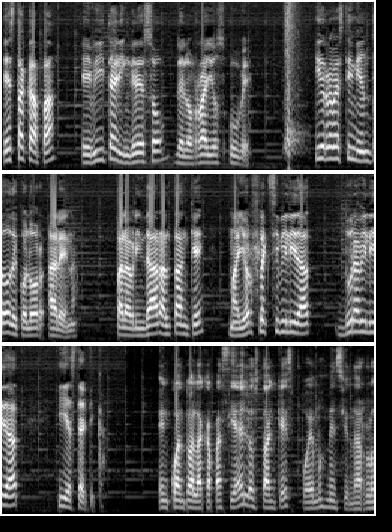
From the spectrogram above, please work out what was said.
Esta capa evita el ingreso de los rayos UV. Y revestimiento de color arena, para brindar al tanque mayor flexibilidad, durabilidad y estética. En cuanto a la capacidad de los tanques, podemos mencionar lo,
